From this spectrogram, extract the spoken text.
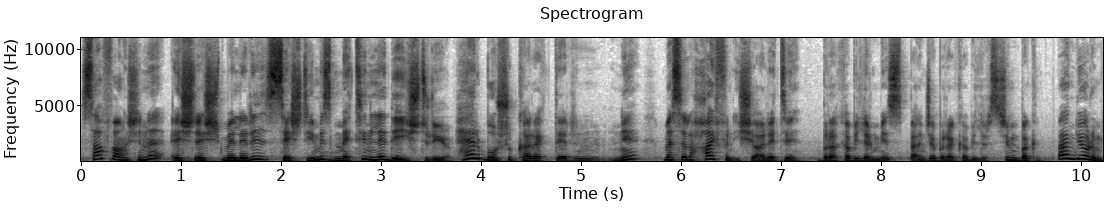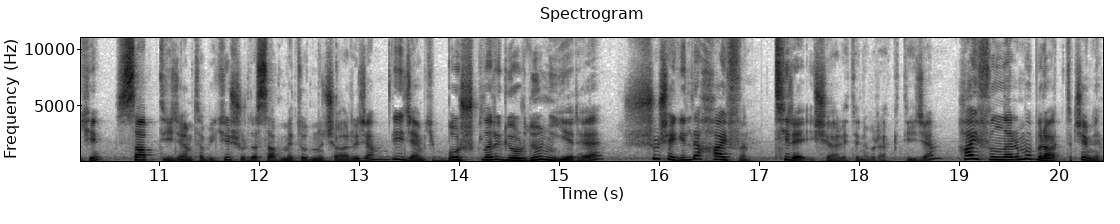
Sub function'ı eşleşmeleri seçtiğimiz metinle değiştiriyor. Her boşluk karakterini mesela hyphen işareti bırakabilir miyiz? Bence bırakabiliriz. Şimdi bakın ben diyorum ki sub diyeceğim tabii ki. Şurada sub metodunu çağıracağım. Diyeceğim ki boşlukları gördüğün yere şu şekilde hyphen tire işaretini bırak diyeceğim. Hyphen'larımı bıraktım. Şimdi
